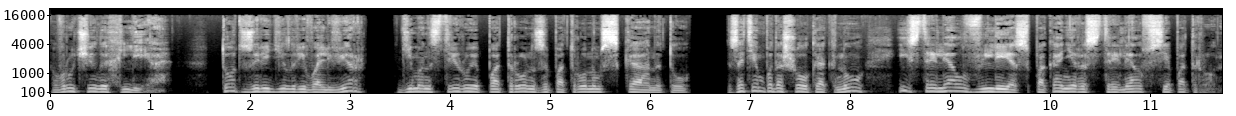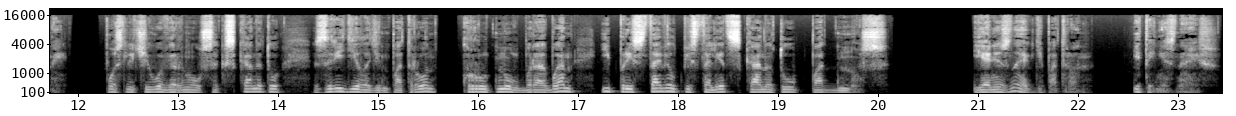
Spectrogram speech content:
вручил их Лиа. Тот зарядил револьвер, демонстрируя патрон за патроном Сканету, затем подошел к окну и стрелял в лес, пока не расстрелял все патроны. После чего вернулся к Сканету, зарядил один патрон, крутнул барабан и приставил пистолет Сканету под нос. «Я не знаю, где патрон, и ты не знаешь.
